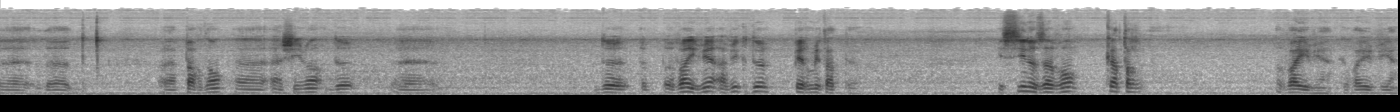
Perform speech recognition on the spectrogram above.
euh, euh, pardon, euh, un schéma de, de va-et-vient avec deux permuttateurs. Ici nous avons quatre va-et-vient, va-et-vient,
